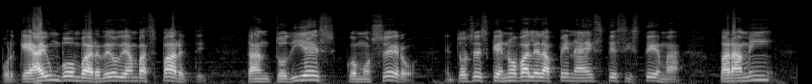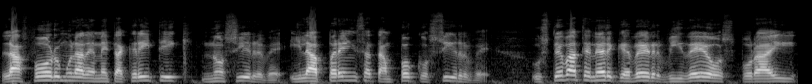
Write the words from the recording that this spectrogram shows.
Porque hay un bombardeo de ambas partes, tanto 10 como 0. Entonces que no vale la pena este sistema. Para mí la fórmula de Metacritic no sirve y la prensa tampoco sirve. Usted va a tener que ver videos por ahí,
